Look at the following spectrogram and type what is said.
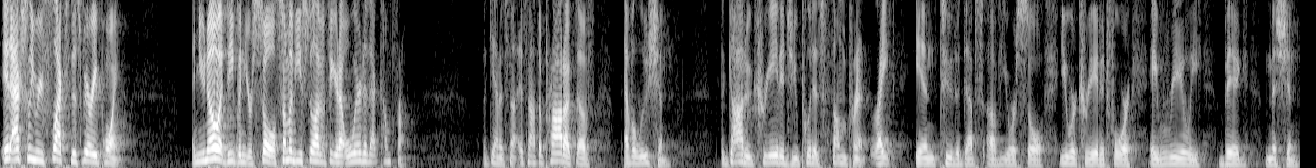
it actually reflects this very point. And you know it deep in your soul. Some of you still haven't figured out where did that come from? Again, it's not, it's not the product of evolution. The God who created you put his thumbprint right into the depths of your soul. You were created for a really big mission.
